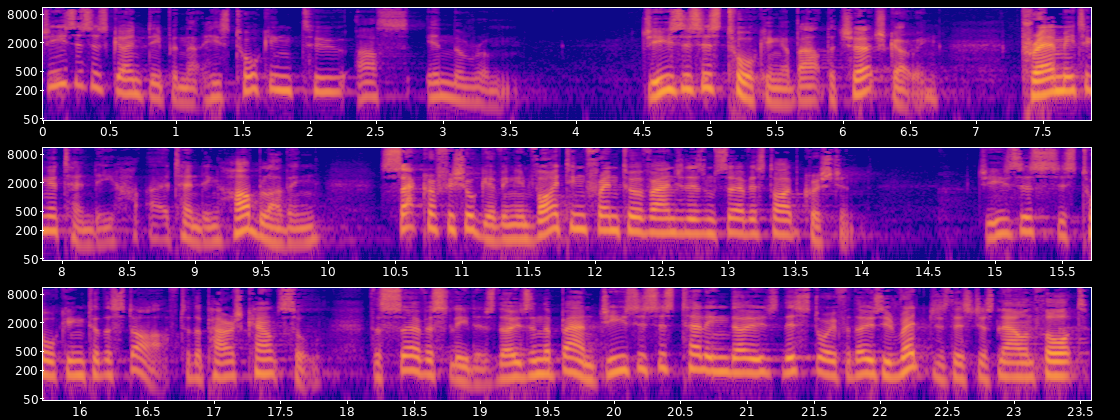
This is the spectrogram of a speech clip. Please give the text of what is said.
Jesus is going deep in that. He's talking to us in the room. Jesus is talking about the church going, prayer meeting attendee, attending hub loving, sacrificial giving, inviting friend to evangelism service type Christian. Jesus is talking to the staff, to the parish council, the service leaders, those in the band. Jesus is telling those this story for those who read this just now and thought,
